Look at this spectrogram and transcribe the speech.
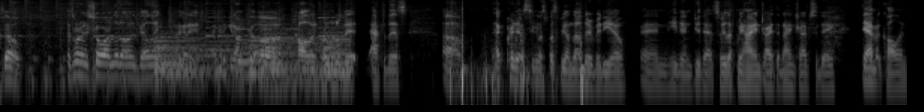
So, I just wanted to show our little unveiling. I gotta, I gotta get on uh, Colin for a little bit after this. Um, that credit scene was supposed to be on the other video, and he didn't do that, so he left me high and dry at the Nine Tribes today. Damn it, Colin.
